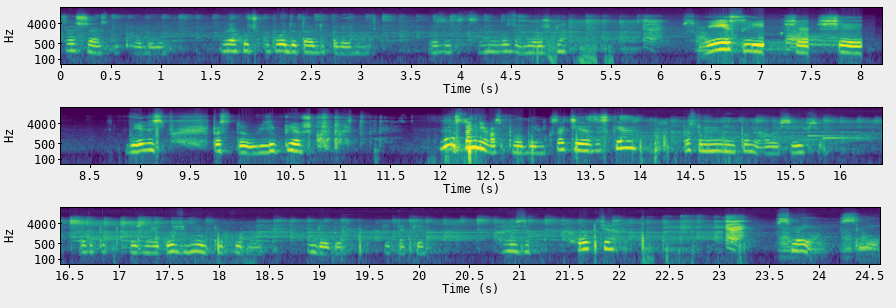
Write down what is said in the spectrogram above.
Це ще раз попробую. Ну я хочу попробувати до тебе допригнути. Я це невозможно. В смислі? Ще, ще. Бо я десь просто в ліпешку. Ну, останній раз пробуємо. Кстати, за скин просто мені не понравився і все. Я тепер похоже на якусь гру походну. Ну добре, і таке. Ризик хлопця. В смислі?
